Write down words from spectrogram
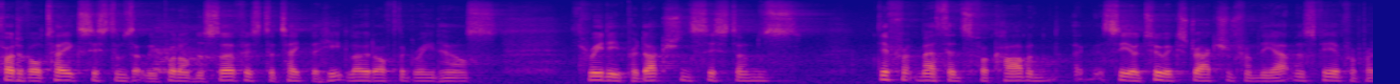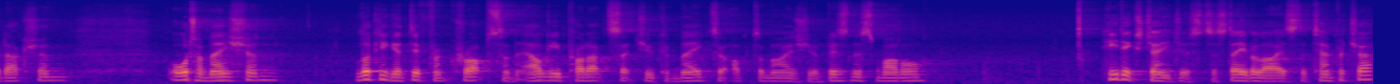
photovoltaic systems that we put on the surface to take the heat load off the greenhouse, 3D production systems, different methods for carbon uh, CO2 extraction from the atmosphere for production, automation, looking at different crops and algae products that you can make to optimize your business model, heat exchangers to stabilize the temperature,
